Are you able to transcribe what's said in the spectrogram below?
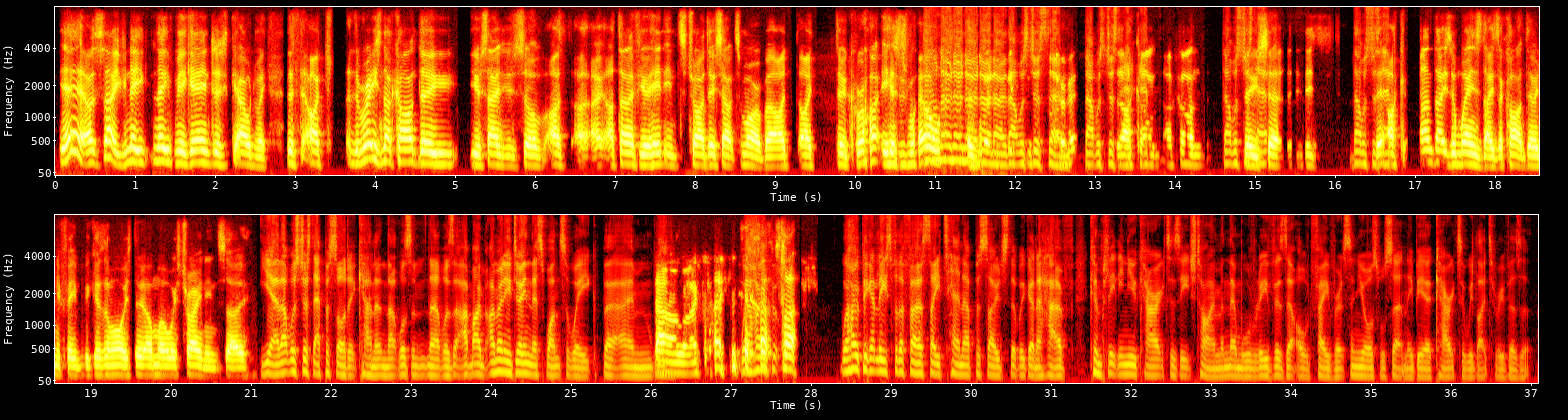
Yeah, I say if you need need me again, just get hold of me. The th- I, the reason I can't do you're saying you sort of I, I I don't know if you're hinting to try and do something tomorrow, but I I do karate as well. Oh no no no no no! That was just um, that was just I can't I can't that was just. It's, that was just I Mondays and Wednesdays I can't do anything because I'm always do I'm always training. So yeah that was just episodic canon. That wasn't that was I'm I'm I'm only doing this once a week, but um we're, oh, okay. We're hoping- we're hoping at least for the first say 10 episodes that we're going to have completely new characters each time and then we'll revisit old favorites and yours will certainly be a character we'd like to revisit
